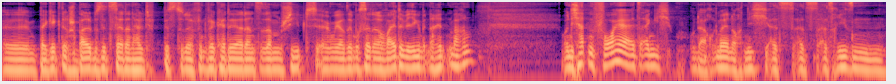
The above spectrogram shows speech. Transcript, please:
äh, bei gegnerischem Ballbesitz der dann halt bis zu der Fünferkette ja dann zusammenschiebt, irgendwie, also er muss ja dann auch weite Wege mit nach hinten machen. Und ich hatte ihn vorher jetzt eigentlich, und auch immer noch nicht, als, als, als riesen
